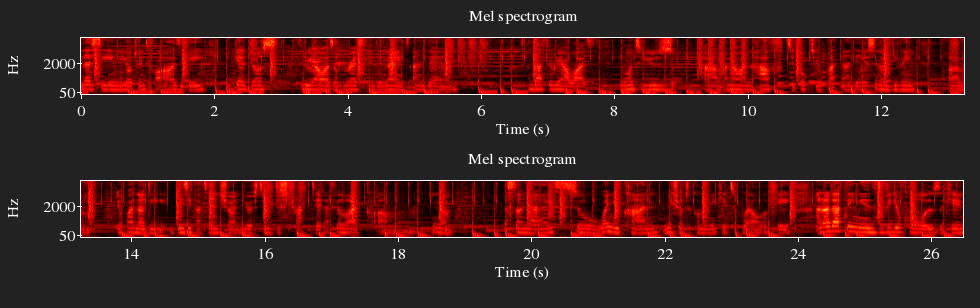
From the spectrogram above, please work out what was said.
let's say in your 24 hours a day you get just three hours of rest in the night and then that three hours you want to use um, an hour and a half to talk to your partner and then you're still not giving um, your partner the basic attention you're still distracted. I feel like um, you know that's not nice. So when you can make sure to communicate well okay? Another thing is video calls okay?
